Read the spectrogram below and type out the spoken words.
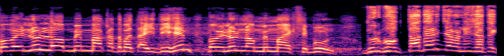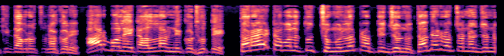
فويل لهم مما كتبت أيديهم وويل لهم مما يكسبون দুর্ভোগ তাদের যারা নিজ হাতে কিতাব রচনা করে আর বলে এটা আল্লাহর নিকট হতে তারা এটা বলে তুচ্ছ মূল্য প্রাপ্তির জন্য তাদের রচনার জন্য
